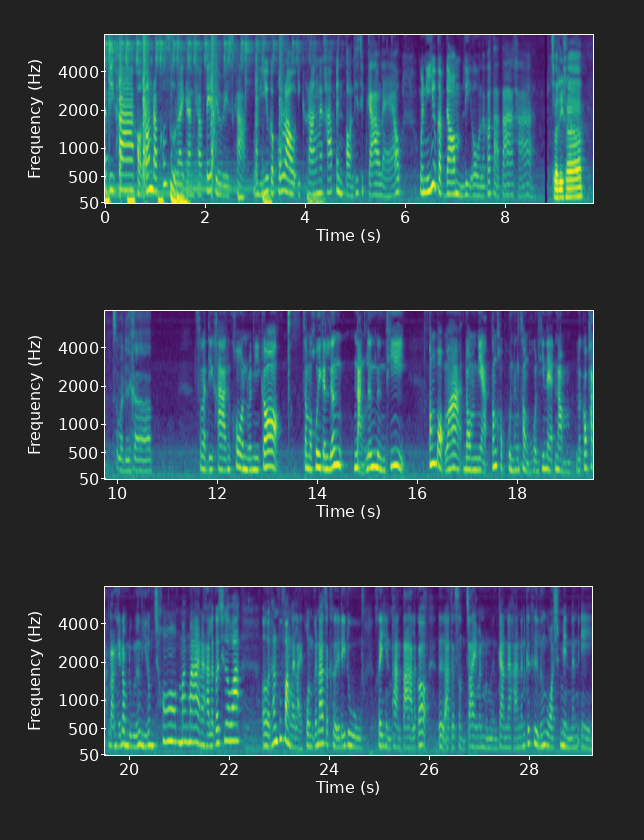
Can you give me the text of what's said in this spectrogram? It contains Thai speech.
วัสดีค่ะ ขอต้อนรับเข้าสู่รายการ Cafe Theories ค่ะ วันนี้อยู่กับพวกเราอีกครั้งนะคะ เป็นตอนที่ 19 แล้ว วันนี้อยู่กับดอมลีโอ แล้วก็ตาตาค่ะ สวัสดีครับ สวัสดีครับ สวัสดีค่ะทุกคนวันนี้ก็จะมาคุยกันเรื่องหนังเรื่องหนึ่งที่ต้องบอกว่าดอมเนี่ยต้องขอบคุณทั้งสองคนที่แนะนำแล้วก็ผลักดันให้ดอมดูเรื่องนี้ดอมชอบมากๆนะคะ แล้วก็เชื่อว่าเออท่านผู้ฟังหลาย ๆ คนก็น่าจะเคยได้ดูเคยเห็นผ่านตา แล้วก็เอออาจจะสนใจมันเหมือนๆกันนะคะ นั่นก็คือเรื่อง Watchmen นั่นเอง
